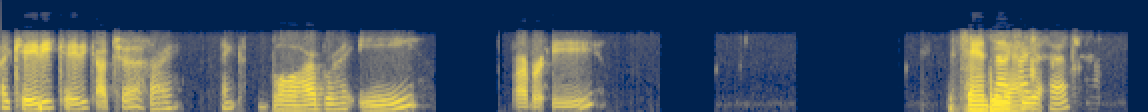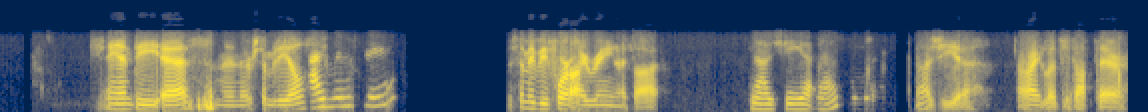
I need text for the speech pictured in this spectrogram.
Hi, Katie. Katie, gotcha. Sorry. Thanks. Barbara E. Barbara E. Sandy Nadia S. Sandy S. And then there's somebody else. Irene C. There's somebody before Irene, I thought. Najia S. Najia. All right, let's stop there.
